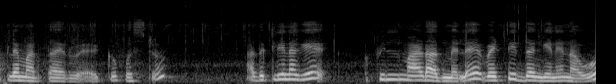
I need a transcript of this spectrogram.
ಅಪ್ಲೈ ಮಾಡ್ತಾ ಇರಬೇಕು ಫಸ್ಟು ಅದು ಕ್ಲೀನಾಗಿ ಫಿಲ್ ಮಾಡಾದಮೇಲೆ ವೆಟ್ಟಿದ್ದಂಗೆ ನಾವು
